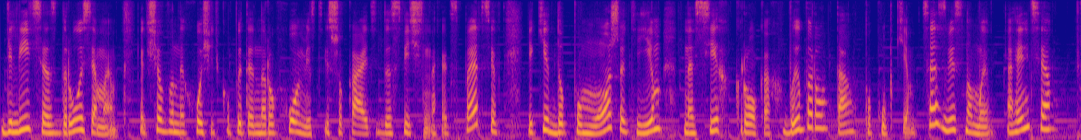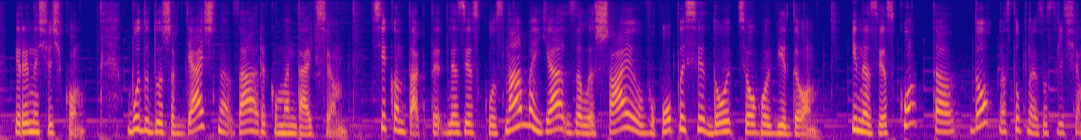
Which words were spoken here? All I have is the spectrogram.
діліться з друзями, якщо вони хочуть купити нерухомість і шукають досвідчених експертів, які допоможуть їм на всіх кроках вибору та покупки. Це, звісно, ми, агенція Ірини Щучко. Буду дуже вдячна за рекомендацію. Всі контакти для зв'язку з нами я залишаю в описі до цього відео. І на зв'язку та до наступної зустрічі.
